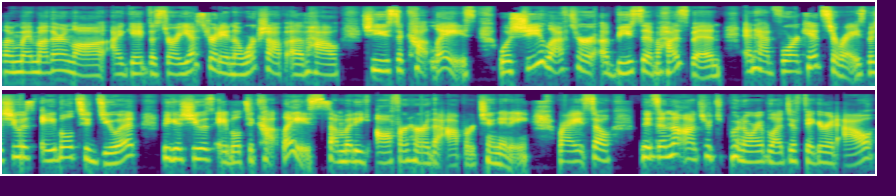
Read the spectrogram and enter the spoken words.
Like my mother in law, I gave the story yesterday in the workshop of how she used to cut lace. Well, she left her abusive husband and had four kids to raise, but she was able to do it because she was able to cut lace. Somebody offered her the opportunity opportunity, right? So it's in the entrepreneurial blood to figure it out.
